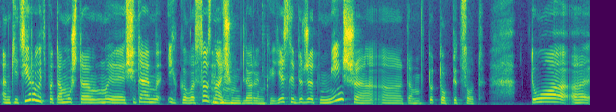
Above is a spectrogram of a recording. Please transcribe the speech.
анкетировать, потому что мы считаем их голоса значимыми угу. для рынка. Если бюджет меньше, э, там, топ-500, то э,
